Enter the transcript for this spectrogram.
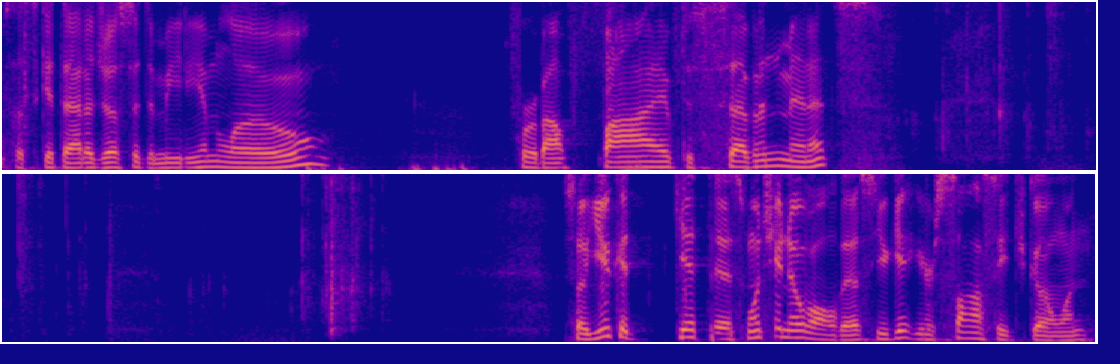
So let's get that adjusted to medium low for about five to seven minutes. So you could get this, once you know all this, you get your sausage going.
